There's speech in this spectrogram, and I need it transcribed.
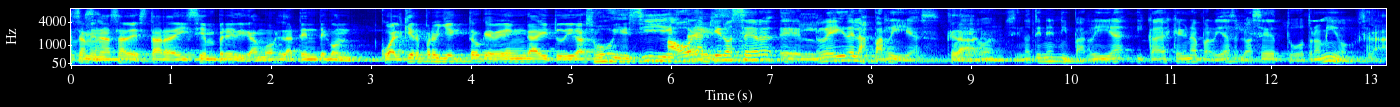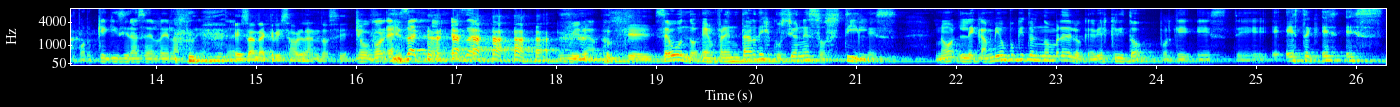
Esa amenaza de estar ahí siempre, digamos, latente con cualquier proyecto que venga y tú digas, oye, sí, Ahora es". quiero ser el rey de las parrillas. Claro. Bueno, si no tienes ni parrilla y cada vez que hay una parrilla se lo hace tu otro amigo. O sea, Claro. ¿por qué quisiera ser rey de las parrillas? Es Ana Cris hablando, sí. Exacto, exacto. Mira. Ok. Segundo, enfrentar discusiones hostiles. ¿no? Le cambié un poquito el nombre de lo que había escrito, porque este, este es, es,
